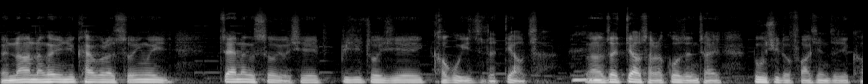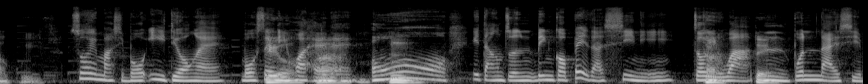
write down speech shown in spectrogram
那南科园区开发的时候，因为在那个时候有些必须做一些考古遗址的调查。然后在调查的过程，才陆续的发现这些考古遗址。所以嘛是无意中诶，无生理发现诶。哦，伊当阵民国八十四年左右啊，嗯，本来是要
